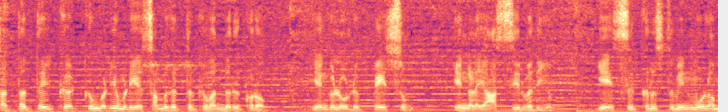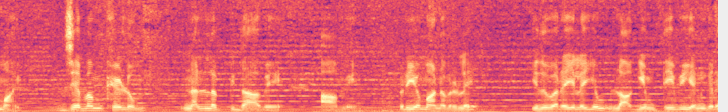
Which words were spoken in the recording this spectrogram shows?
சத்தத்தை கேட்கும்படி உடைய சமூகத்திற்கு வந்திருக்கிறோம். எங்களோடு பேசும் எங்களை ஆசீர்வதியும். இயேசு கிறிஸ்துவின் மூலமாய் ஜெபம் கேளும் நல்ல பிதாவே ஆமேன். பிரியமானவர்களே இதுவரையிலையும் லாகிம் டிவி என்கிற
